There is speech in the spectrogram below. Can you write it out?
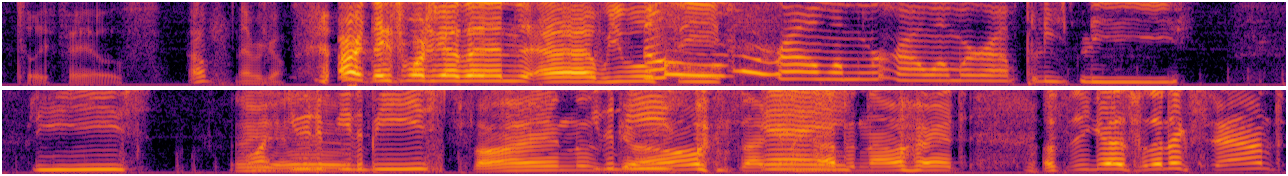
until he fails. Oh, there we go. Alright, thanks for watching, guys, and uh, we will no, see. one more round, one more round, one more round, please, please, please. I want you to be the beast. Fine, let's the go. beast. It's not Yay. gonna happen now, hurt. I'll see you guys for the next round.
